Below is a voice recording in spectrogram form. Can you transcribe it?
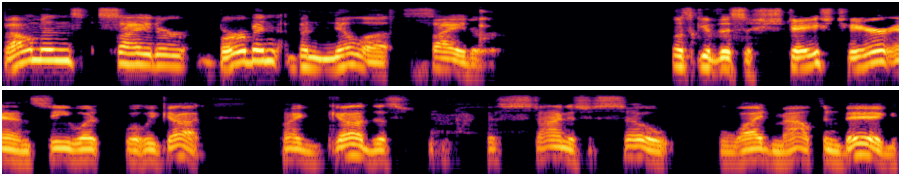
Bauman's Cider Bourbon Vanilla Cider. Let's give this a taste here and see what, what we got. My God, this, this stein is just so wide mouthed and big.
